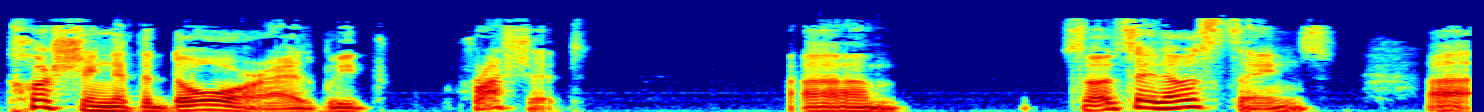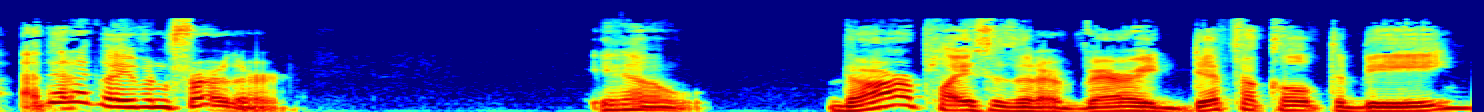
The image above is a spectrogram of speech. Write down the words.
pushing at the door as we crush it. Um, so I'd say those things. Uh, and then I go even further. You know, there are places that are very difficult to be.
